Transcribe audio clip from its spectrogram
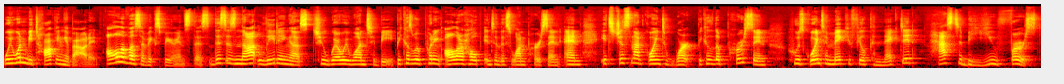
we wouldn't be talking about it. All of us have experienced this. This is not leading us to where we want to be because we're putting all our hope into this one person. And it's just not going to work because the person who's going to make you feel connected has to be you first.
